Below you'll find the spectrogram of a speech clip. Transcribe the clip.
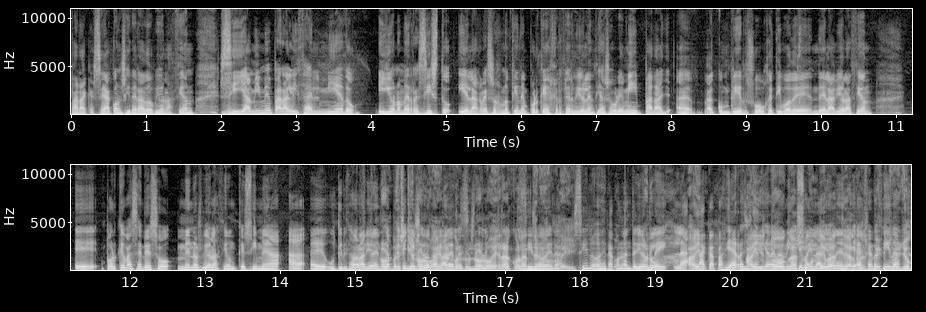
para que sea considerado violación. Si a mí me paraliza el miedo y yo no me resisto y el agresor no tiene por qué ejercer violencia sobre mí para eh, cumplir su objetivo de, de la violación, eh, ¿por qué va a ser eso menos violación que si me ha, ha, eh, utilizado la violencia no, porque es que yo he no sido lo capaz era de con- resistir? no lo era con la sí lo anterior era, ley. Sí lo era con la anterior Bueno, ley. La, hay- la capacidad de resistencia de la víctima y la violencia ejercida Yo-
